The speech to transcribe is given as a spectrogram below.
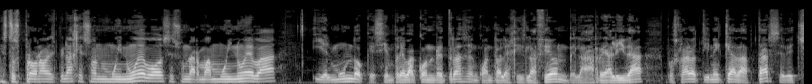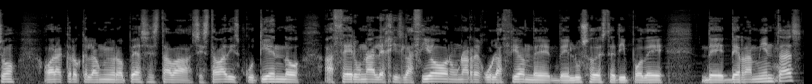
Estos programas de espionaje son muy nuevos, es un arma muy nueva y el mundo que siempre va con retraso en cuanto a legislación de la realidad, pues claro, tiene que adaptarse. De hecho, ahora creo que la Unión Europea se estaba, se estaba discutiendo hacer una legislación, una regulación del uso de este tipo de, de herramientas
